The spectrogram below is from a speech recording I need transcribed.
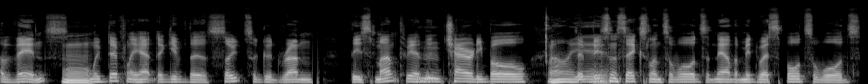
events. Mm. We've definitely had to give the suits a good run this month. We had the charity ball, Oh the Business Excellence Awards, and now the Midwest Sports Awards,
